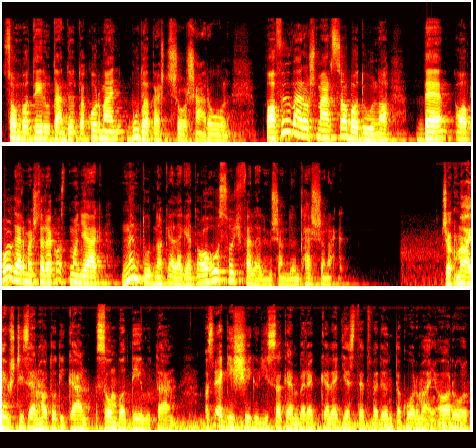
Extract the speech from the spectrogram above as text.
Szombat délután dönt a kormány Budapest sorsáról. A főváros már szabadulna, de a polgármesterek azt mondják, nem tudnak eleget ahhoz, hogy felelősen dönthessenek. Csak május 16-án, szombat délután az egészségügyi szakemberekkel egyeztetve dönt a kormány arról,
